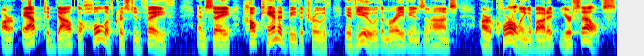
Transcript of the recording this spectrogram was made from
are apt to doubt the whole of Christian faith and say, How can it be the truth if you, the Moravians and Hans, are quarreling about it yourselves?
